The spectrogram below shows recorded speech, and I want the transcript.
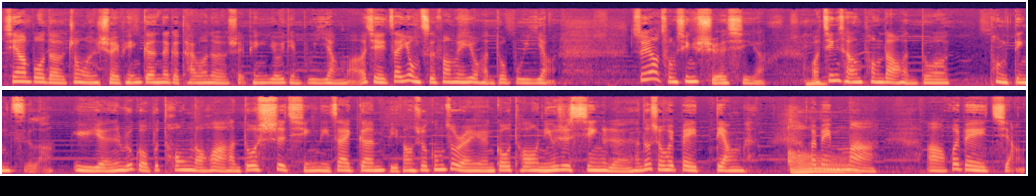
新加坡的中文水平跟那个台湾的水平有一点不一样嘛，而且在用词方面又很多不一样，所以要重新学习啊。我经常碰到很多碰钉子了。语言如果不通的话，很多事情你在跟，比方说工作人员沟通，你又是新人，很多时候会被刁，哦会被骂啊，会被讲。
